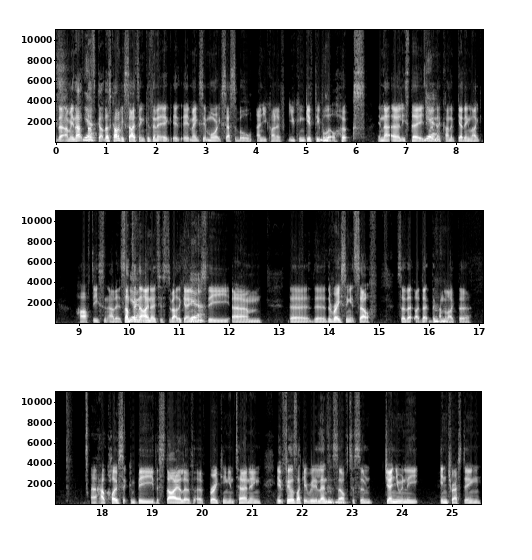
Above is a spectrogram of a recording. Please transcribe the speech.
that I mean that Yeah. that's that's kind of exciting because then it, it it makes it more accessible, and you kind of you can give people Mm. little hooks in that early stage when they're kind of getting like half decent at it. Something Yeah. that I noticed about the game Yeah. was the um the the the racing itself. So that like that the kind Mhm. of like the uh, how close it can be, the style of of braking and turning. It feels like it really lends Mhm. itself to some genuinely interesting,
